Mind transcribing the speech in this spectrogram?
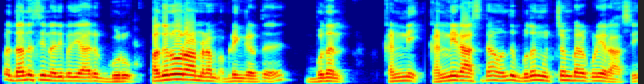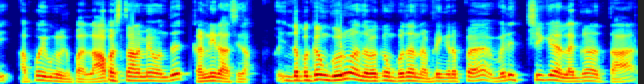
இப்போ தனுசின் அதிபதி யாரு? குரு. பதினோராம் இடம் அப்படிங்கிறது புதன். கன்னி கன்னி ராசி தான் வந்து புதன் உச்சம் பெறக்கூடிய ராசி. அப்போ இவங்களுக்கு லாபஸ்தானமே வந்து கன்னி ராசி தான். இந்த பக்கம் குரு அந்த பக்கம் புதன் அப்படிங்கிறப்ப விருச்சிக லக்னத்தார்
